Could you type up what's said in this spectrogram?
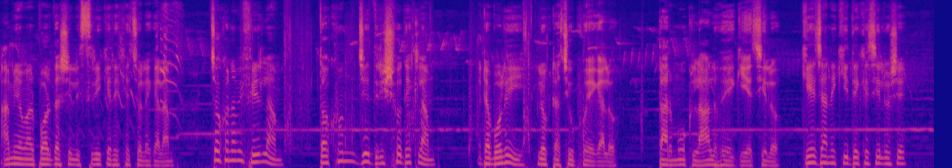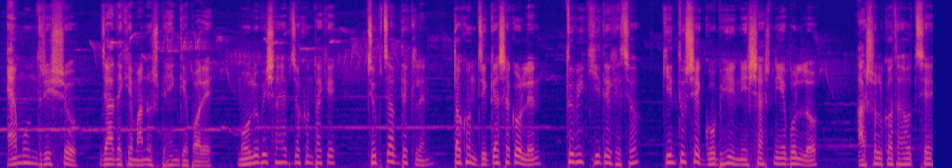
আমি আমার পর্দাশীল স্ত্রীকে রেখে চলে গেলাম। যখন আমি ফিরলাম, তখন যে দৃশ্য দেখলাম, এটা বলেই লোকটা চুপ হয়ে গেল। তার মুখ লাল হয়ে গিয়েছিল। কে জানে কি দেখেছিল সে? এমন দৃশ্য যা দেখে মানুষ ভেঙ্গে পড়ে। মৌলভী সাহেব যখন তাকে চুপচাপ দেখলেন, তখন জিজ্ঞাসা করলেন, তুমি কি দেখেছ? কিন্তু সে গভীর নিঃশ্বাস নিয়ে বলল, আসল কথা হচ্ছে,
